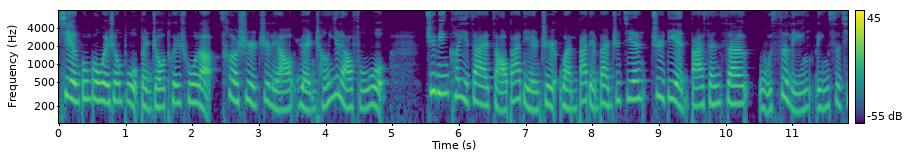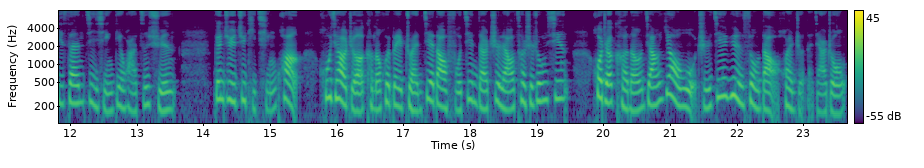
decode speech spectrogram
县公共卫生部本周推出了测试治疗远程医疗服务，居民可以在早八点至晚八点半之间致电八三三五四零零四七三进行电话咨询。根据具体情况，呼叫者可能会被转介到附近的治疗测试中心，或者可能将药物直接运送到患者的家中。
